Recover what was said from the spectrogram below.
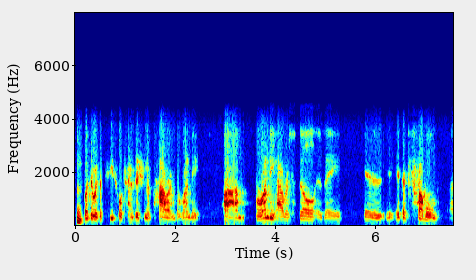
hmm. but there was a peaceful transition of power in Burundi. Um, Burundi, however, still is a is it's a troubled uh,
